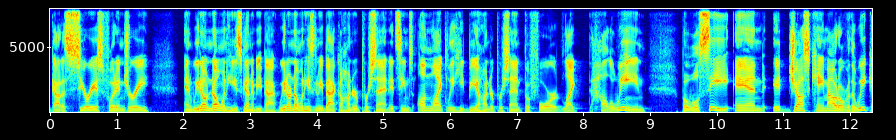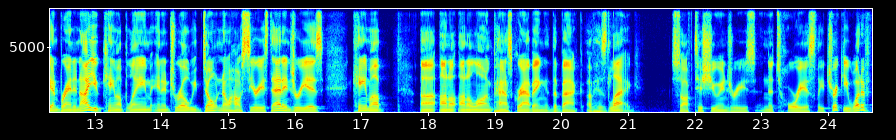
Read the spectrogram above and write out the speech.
got a serious foot injury and we don't know when he's going to be back. We don't know when he's going to be back 100%. It seems unlikely he'd be 100% before like Halloween, but we'll see. And it just came out over the weekend. Brandon Aiyuk came up lame in a drill. We don't know how serious that injury is. Came up uh, on, a, on a long pass grabbing the back of his leg. Soft tissue injuries, notoriously tricky. What if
